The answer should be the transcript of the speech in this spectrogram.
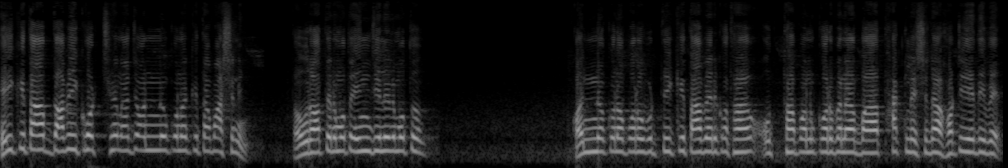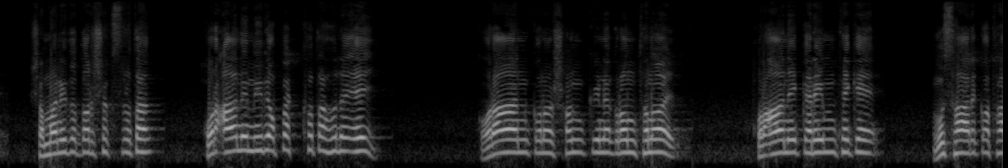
এই কিতাব দাবি করছে না যে অন্য কোনো কিতাব আসেনি। তৌরাতের মতো ইঞ্জিলের মতো। অন্য কোনো পরবর্তী কিতাবের কথা উত্থাপন করবে না বা থাকলে সেটা হটিয়ে দিবে। সম্মানিত দর্শক শ্রোতা কোরআনের নিরপেক্ষতা হলো এই। কোরআন কোনো সংকীর্ণ গ্রন্থ নয়। কোরআনে করিম থেকে মুসার কথা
